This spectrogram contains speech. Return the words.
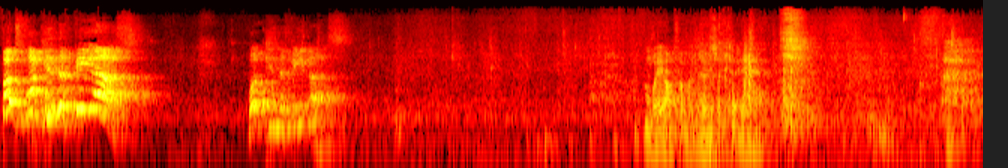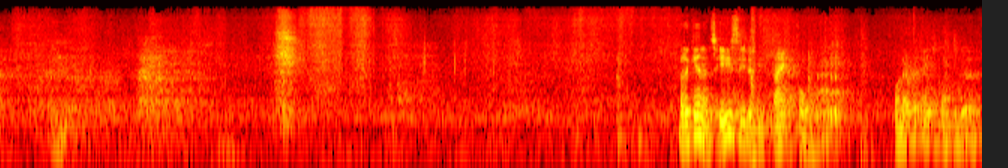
Folks, what can defeat us? What can defeat us? I'm way off of my nose, I tell you that. But again, it's easy to be thankful when everything's going good.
